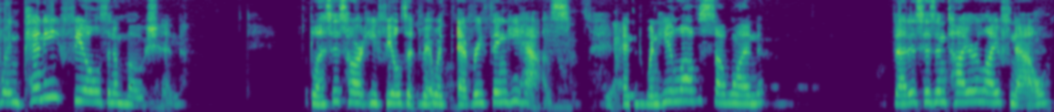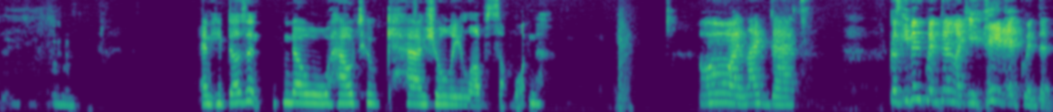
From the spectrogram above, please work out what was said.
When Penny feels an emotion, bless his heart, he feels it with everything he has. Yeah. And when he loves someone, that is his entire life now. Mhm. And he doesn't know how to casually love someone. Oh, I like that. Because even Quentin, like he hated Quentin.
